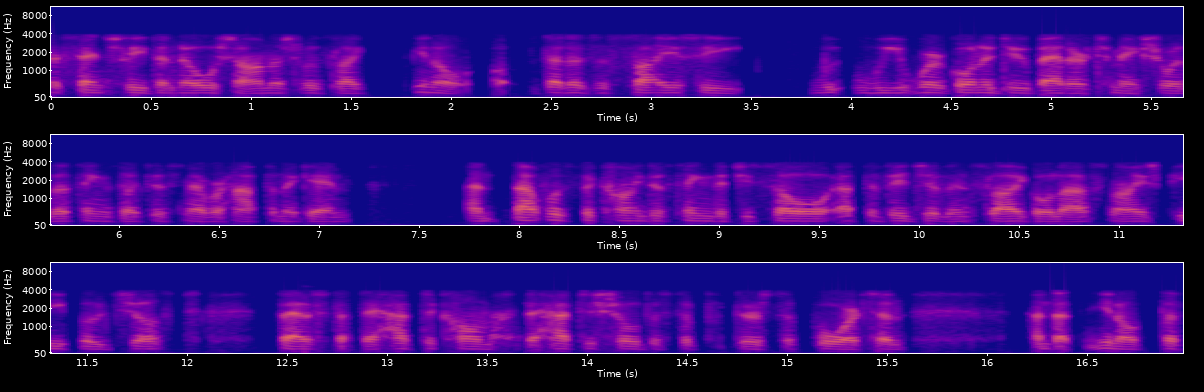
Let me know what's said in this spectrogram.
essentially the note on it was like, you know, that as a society we, we were going to do better to make sure that things like this never happen again. And that was the kind of thing that you saw at the vigil in Sligo last night. People just felt that they had to come, they had to show the, their support, and and that you know that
